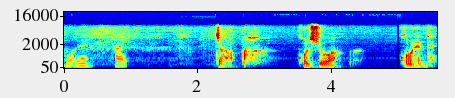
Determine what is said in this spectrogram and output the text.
はい。そうね。はい。じゃあ、今週はこの辺で。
